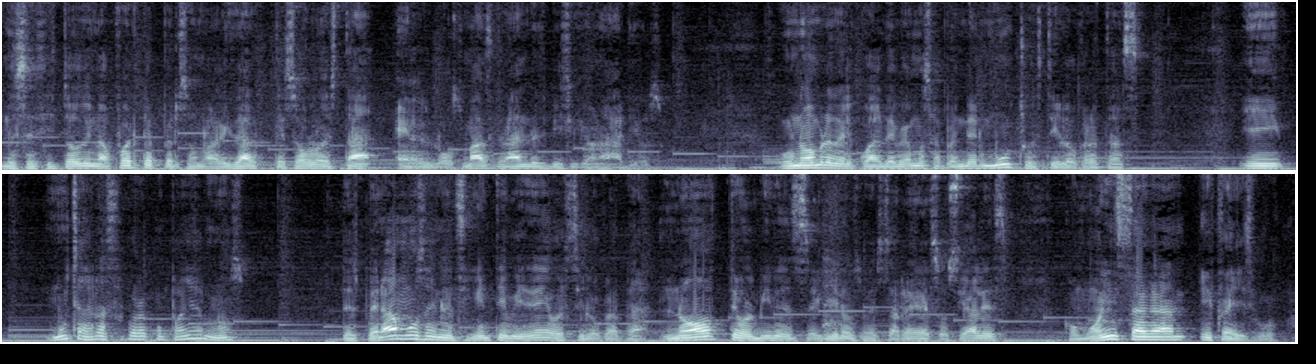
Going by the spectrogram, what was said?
necesitó de una fuerte personalidad que solo está en los más grandes visionarios. Un hombre del cual debemos aprender mucho, estilócratas. Y muchas gracias por acompañarnos. Te esperamos en el siguiente video, estilócrata. No te olvides de seguirnos en nuestras redes sociales como Instagram y Facebook.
